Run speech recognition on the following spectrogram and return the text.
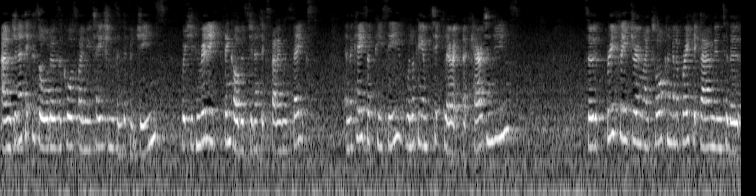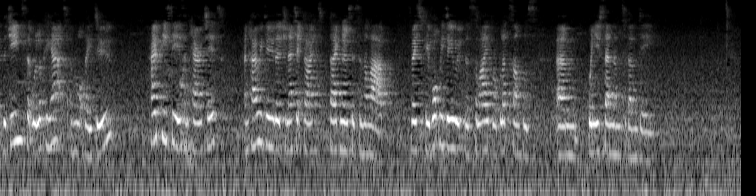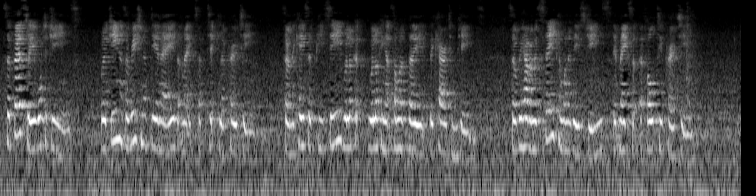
and genetic disorders are caused by mutations in different genes, which you can really think of as genetic spelling mistakes. In the case of PC, we're looking in particular at, at keratin genes. So briefly during my talk, I'm going to break it down into the, the genes that we're looking at and what they do, how PC is inherited, and how we do the genetic di- diagnosis in the lab. So basically what we do with the saliva or blood samples um, when you send them to Dundee. So firstly, what are genes? Well, a gene is a region of DNA that makes a particular protein. So in the case of PC, we're, look at, we're looking at some of the, the keratin genes. So if we have a mistake in one of these genes, it makes a, faulty protein.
